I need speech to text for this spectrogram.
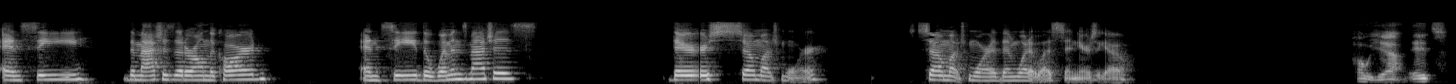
and see the matches that are on the card and see the women's matches, there's so much more, so much more than what it was 10 years ago. Oh yeah, it's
